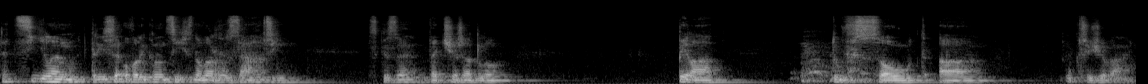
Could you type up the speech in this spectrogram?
To je cílem, který se o velikoncích znova rozáří skrze večeřadlo, Pilátův soud a ukřižování.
